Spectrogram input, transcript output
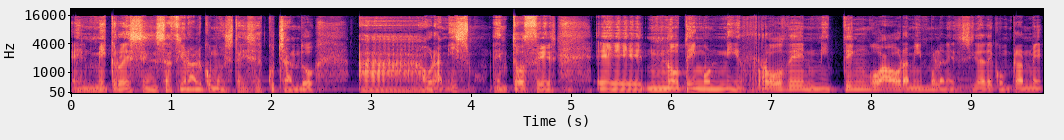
el micro es sensacional como estáis escuchando ahora mismo. Entonces, eh, no tengo ni Rode ni tengo ahora mismo la necesidad de comprarme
